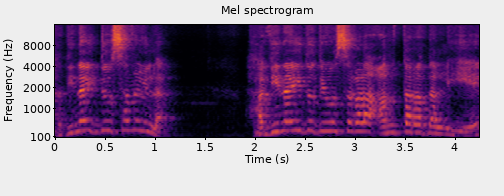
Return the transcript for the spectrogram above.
ಹದಿನೈದು ದಿವಸನೂ ಇಲ್ಲ. ಹದಿನೈದು ದಿವಸಗಳ ಅಂತರದಲ್ಲಿಯೇ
